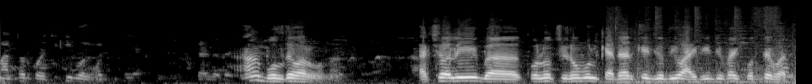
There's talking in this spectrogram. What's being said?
মারধর করেছে? কি বলবেন? আমি বলতে পারব না। অ্যাকচুয়ালি কোনো তৃণমূল ক্যাডারকে যদিও আইডেন্টিফাই করতে পারে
